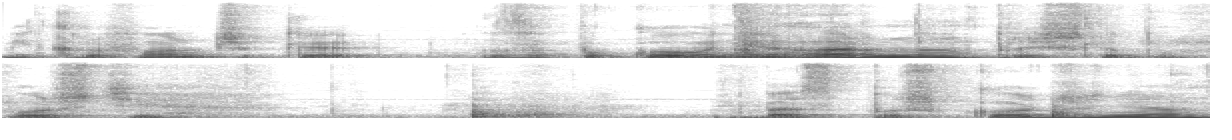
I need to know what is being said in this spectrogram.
Мікрофончики запаковані гарно, прийшли по пошті без пошкодження.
